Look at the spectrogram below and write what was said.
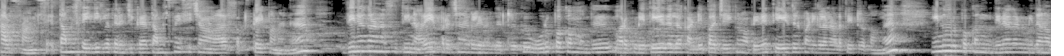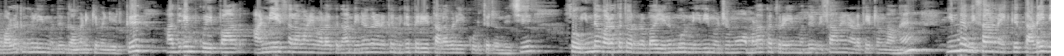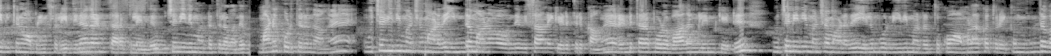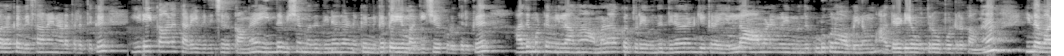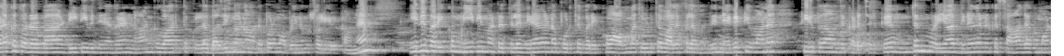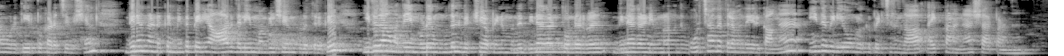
Hi friends Tamil செய்திகளை தெரிஞ்சுக்க Tamil spicy சேனலை சப்ஸ்கிரைப் பண்ணுங்க. தினகரனை சுற்றி நிறைய பிரச்சனைகள் இருந்துட்டு இருக்கு ஒரு பக்கம் வந்து வரக்கூடிய தேர்தலில் கண்டிப்பாக ஜெயிக்கணும் அப்படின்னு தேர்தல் பணிகளை நடத்திட்டு இருக்காங்க. இன்னொரு பக்கம் தினகரன் மீதான வழக்குகளையும் வந்து கவனிக்க வேண்டியிருக்கு. அதுலேயும் குறிப்பாக அந்நிய செலவாணி வழக்கு தான் தினகரனுக்கு மிகப்பெரிய தலைவலியை கொடுத்துட்டு இருந்துச்சு. ஸோ இந்த வழக்கு தொடர்பாக எழும்பூர் நீதிமன்றமும் அமலாக்கத்துறையும் வந்து விசாரணை நடத்திட்டு இருந்தாங்க. இந்த விசாரணைக்கு தடை விதிக்கணும் அப்படின்னு சொல்லி தினகரன் தரப்புலேருந்து உச்சநீதிமன்றத்தில் வந்து மனு கொடுத்திருந்தாங்க. உச்சநீதிமன்றமானது இந்த மனுவை வந்து விசாரணைக்கு எடுத்திருக்காங்க. ரெண்டு தரப்போட வாதங்களையும் கேட்டு உச்சநீதிமன்றமானது எழும்பூர் நீதிமன்றத்துக்கும் அமலாக்கத்துறைக்கும் இந்த வழக்கை விசாரணை நடத்துறதுக்கு இடைக்கால தடை விதிச்சிருக்காங்க. இந்த விஷயம் வந்து தினகரனுக்கு மிகப்பெரிய மகிழ்ச்சியை கொடுத்திருக்கு. அது மட்டும் இல்லாம அமலாக்கத்துறை வந்து தினகரன் கேட்குற எல்லா ஆவணங்களையும் வந்து கொடுக்கணும் அப்படின்னும் அதிரடியாக உத்தரவு போட்டிருக்காங்க. இந்த வழக்கு தொடர்பாக டிடிவி தினகரன் நான்கு வாரத்துக்குள்ள பதில் மனு அனுப்பணும் அப்படின்னு சொல்லியிருக்காங்க. இது வரைக்கும் நீதிமன்றத்தில் தினகரனை பொறுத்த வரைக்கும் அவங்க தொடுத்த வழக்கில் வந்து நெகட்டிவான தீர்ப்பு தான் வந்து கிடச்சிருக்கு. முதன் முறையாக சாதகமான ஒரு தீர்ப்பு கிடைச்ச விஷயம் தினகனுக்கு மிகப்பெரிய ஆறுதலையும் மகிழ்ச்சியும் கொடுத்துருக்கு. இதுதான் வந்து எங்களுடைய முதல் வெற்றி அப்படின்னு வந்து தினகரன் தொண்டர்கள் தினகரன் இவங்களாம் வந்து உற்சாகத்தில் வந்து இருக்காங்க. இந்த வீடியோ உங்களுக்கு பிடிச்சிருந்தா லைக் பண்ணுங்கள் ஷேர் பண்ணுங்கள்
